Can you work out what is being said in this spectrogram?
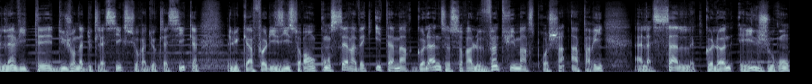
l'invité du journal du classique sur Radio Classique. Luca Folisi sera en concert avec Itamar Golan. Ce sera le 28 mars prochain à Paris à la salle Colonne et ils joueront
